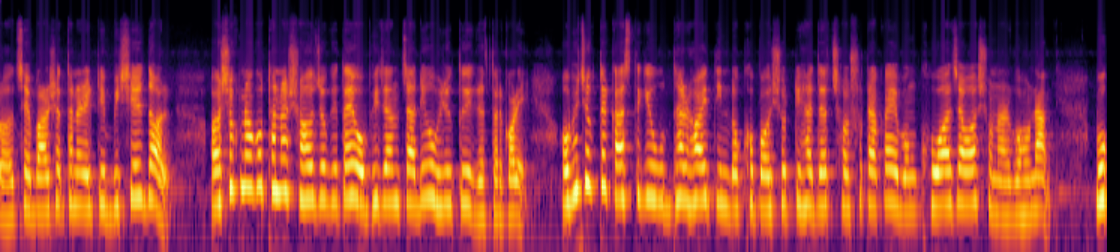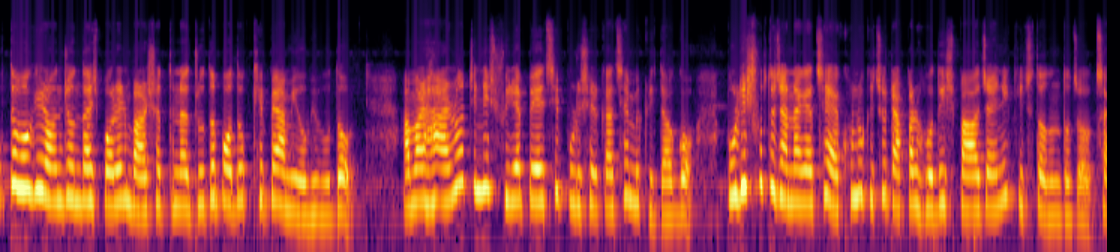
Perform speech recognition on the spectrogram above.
রয়েছে। বারাসাত থানার একটি বিশেষ দল অশোকনগর থানার সহযোগিতায় অভিযান চালিয়ে অভিযুক্তকে গ্রেফতার করে। অভিযুক্তের কাছ থেকে উদ্ধার হয় তিন লক্ষ পঁয়ষট্টি হাজার ছশো টাকা এবং খোয়া যাওয়া সোনার গহনা। ভুক্তভোগী রঞ্জন দাস বলেন, বারাসাত থানার দ্রুত পদক্ষেপে আমি অভিভূত। আমার হারানো জিনিস ফিরে পেয়েছি, পুলিশের কাছে আমি কৃতজ্ঞ। পুলিশ সূত্রে জানা গেছে এখনও কিছু টাকার হদিশ পাওয়া যায়নি, কিছু তদন্ত চলছে।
